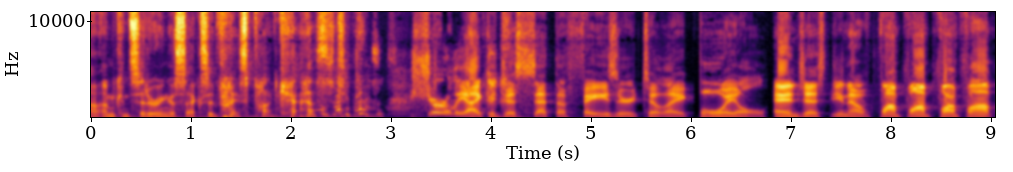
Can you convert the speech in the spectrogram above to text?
Uh, I'm considering a sex advice podcast. Surely I could just set the phaser to like boil and just, you know, womp, womp, womp, womp,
